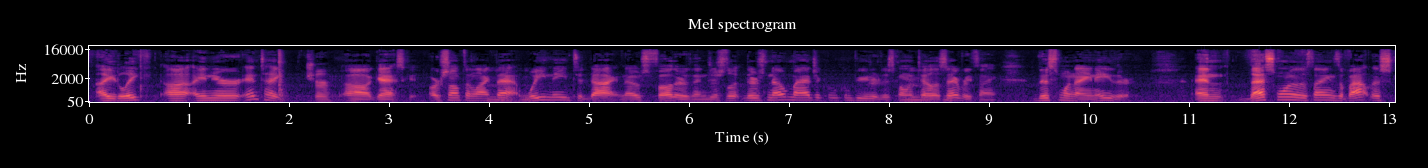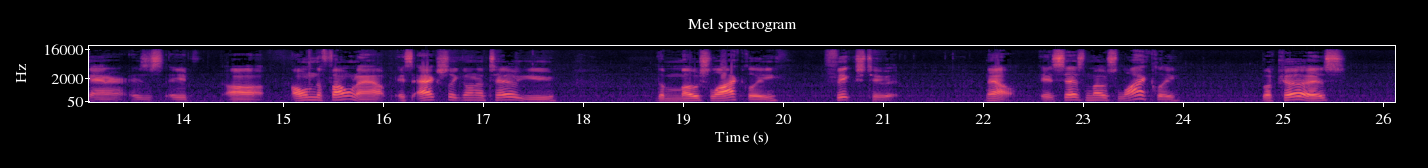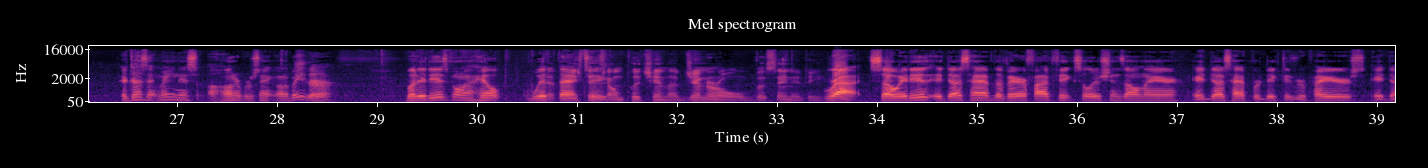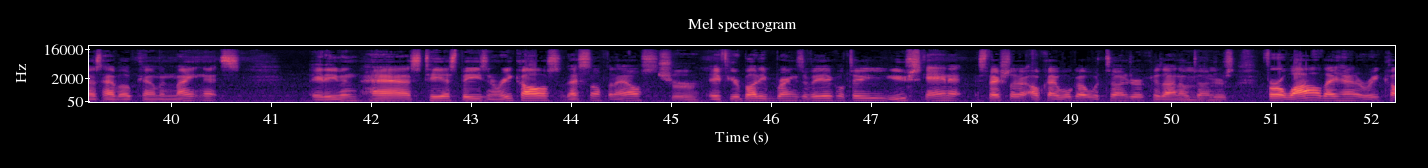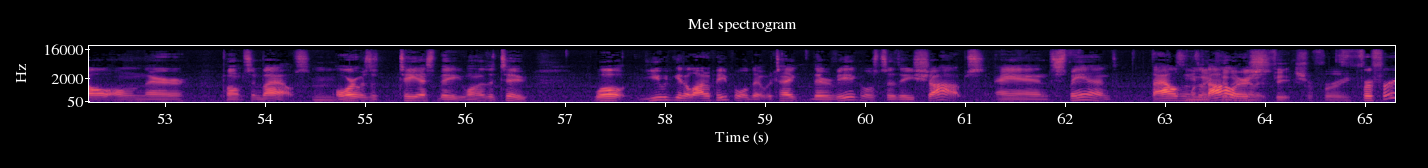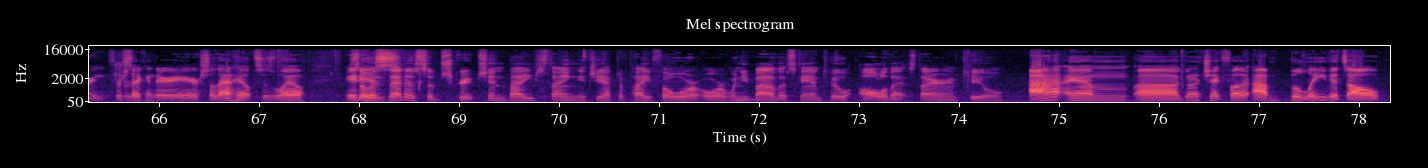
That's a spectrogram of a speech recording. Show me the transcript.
a leak uh, in your intake Sure. uh, gasket or something like that. Mhm. We need to diagnose further than just look. There's no magical computer that's going to tell us Mhm. everything. This one ain't either. And that's one of the things about this scanner is if uh, on the phone app, it's actually going to tell you the most likely fix to it. Now, it says most likely because it doesn't mean it's 100% going to be Sure. there. But it is going to help with At that least too. it's gonna put you in the general vicinity. Right. So it is. It does have the verified fix solutions on there. It does have predicted repairs. It does have upcoming maintenance. It even has TSBs and recalls. That's something else. Sure. If your buddy brings a vehicle to you, you scan it. Especially, okay, we'll go with Tundra because I know Mhm. Tundras. For a while, they had a recall on their pumps and valves, Mhm. or it was a TSB, one of the two. Well, you would get a lot of people that would take their vehicles to these shops and spend thousands When of they could have dollars it fixed for free. for free for Sure. secondary air. So that helps as well. It so is- is that a subscription based thing that you have to pay for, or when you buy the scan tool, all of that's there until? I am uh, going to check further. I believe it's all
